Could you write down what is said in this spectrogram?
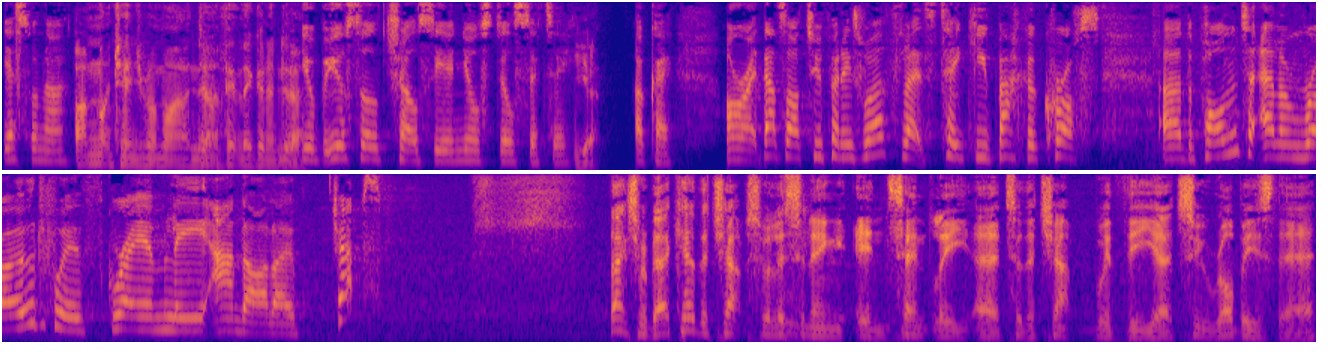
Yes or no? I'm not changing my mind. I no. don't think they're going to do it. You're, but you're still Chelsea and you're still City. Yeah. Okay. All right. That's our two pennies worth. Let's take you back across uh, the pond to Elland Road with Graham Lee and Arlo. Chaps. Thanks, Rebecca. The chaps were listening intently uh, to the chat with the uh, two Robbies there.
